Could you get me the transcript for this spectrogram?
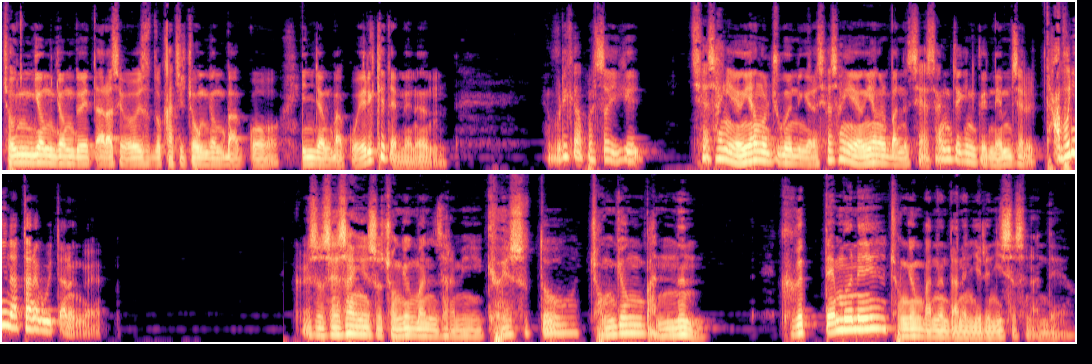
존경 정도에 따라서 여기서도 같이 존경받고 인정받고 이렇게 되면은 우리가 벌써 이게 세상에 영향을 주고 있는 게 아니라 세상에 영향을 받는 세상적인 그 냄새를 다분히 나타내고 있다는 거예요. 그래서 세상에서 존경받는 사람이 교회에서도 존경받는 그것 때문에 존경받는다는 일은 있어서는 안 돼요.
